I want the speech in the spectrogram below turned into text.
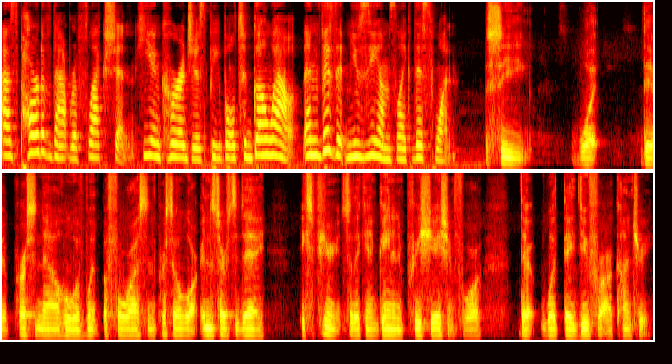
As part of that reflection, he encourages people to go out and visit museums like this one. To see what the personnel who have went before us and personnel who are in the service today experience so they can gain an appreciation for their, what they do for our country.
